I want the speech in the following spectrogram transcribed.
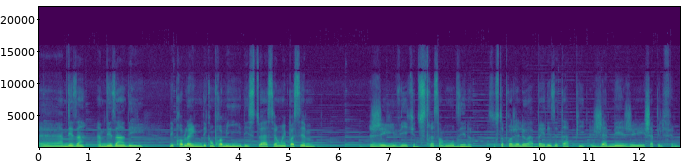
Euh, amenez-en, des problèmes, des compromis, des situations impossibles. J'ai vécu du stress en maudit, là sur ce projet-là à bien des étapes, puis jamais j'ai échappé le film.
